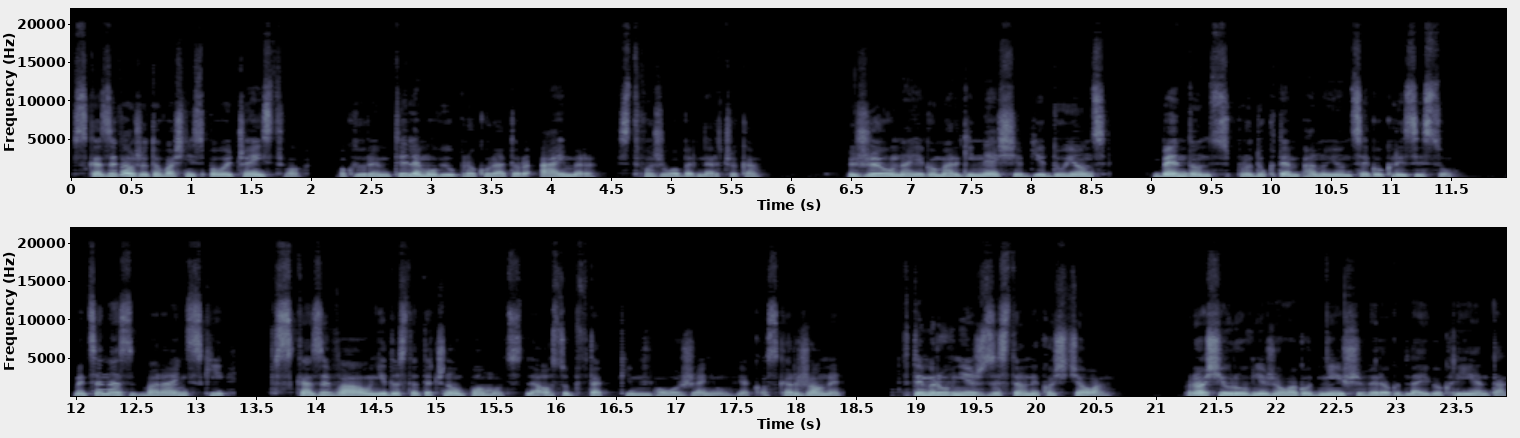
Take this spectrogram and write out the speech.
Wskazywał, że to właśnie społeczeństwo, o którym tyle mówił prokurator Eimer, stworzyło Bednarczyka. Żył na jego marginesie, biedując, będąc produktem panującego kryzysu. Mecenas Barański wskazywał niedostateczną pomoc dla osób w takim położeniu, jak oskarżony, w tym również ze strony Kościoła. Prosił również o łagodniejszy wyrok dla jego klienta,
